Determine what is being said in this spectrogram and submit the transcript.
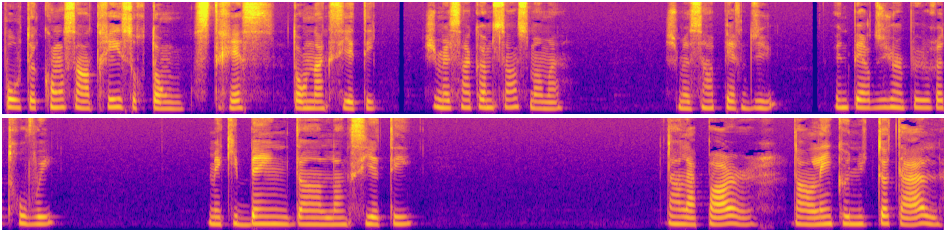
pour te concentrer sur ton stress, ton anxiété? Je me sens comme ça en ce moment. Je me sens perdue, une perdue un peu retrouvée, mais qui baigne dans l'anxiété, dans la peur, dans l'inconnu total,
